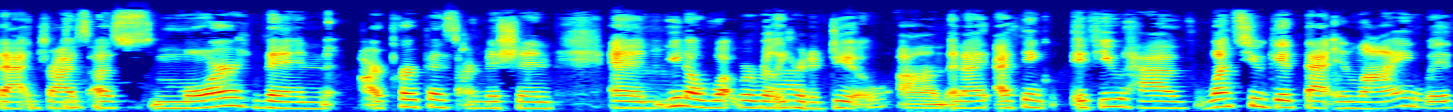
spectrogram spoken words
that drives mm-hmm. us more than our purpose, our mission, and you know what we're really yeah. here to do. Um, and I, I think if you have once you get that in line with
